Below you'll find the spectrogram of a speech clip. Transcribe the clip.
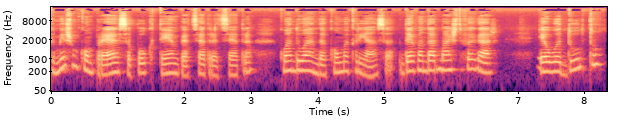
que, mesmo com pressa, pouco tempo, etc., etc., quando anda com uma criança, deve andar mais devagar. É o adulto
